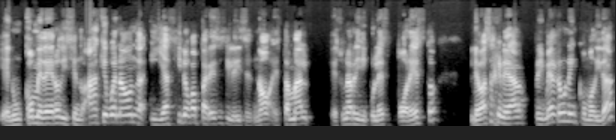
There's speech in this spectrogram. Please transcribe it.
en un comedero diciendo, ah, qué buena onda. Y ya si luego apareces y le dices, no, está mal, es una ridiculez por esto, le vas a generar primero una incomodidad.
